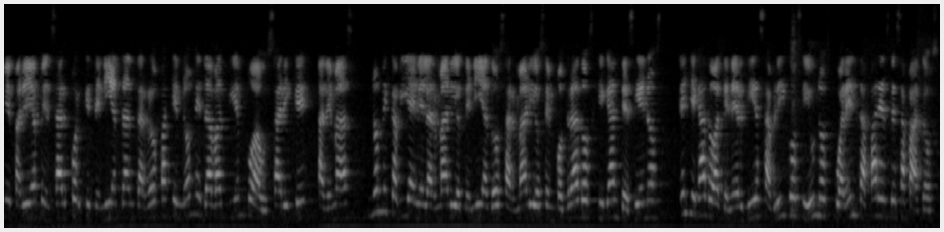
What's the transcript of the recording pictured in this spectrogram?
Me paré a pensar porque tenía tanta ropa que no me daba tiempo a usar y que, además, no me cabía en el armario. Tenía dos armarios empotrados gigantes llenos. He llegado a tener 10 abrigos y unos 40 pares de zapatos.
